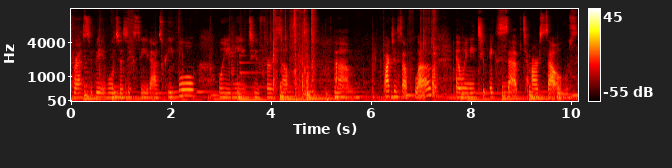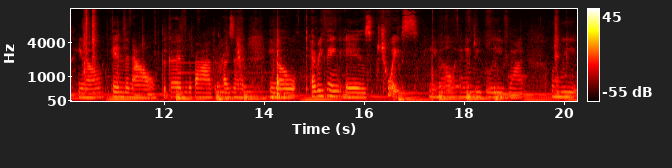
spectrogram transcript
for us to be able to succeed as people, we need to first self um, practice self love and we need to accept ourselves, you know, in the now, the good, the bad, the present. You know, everything is choice you know, and I do believe that when we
